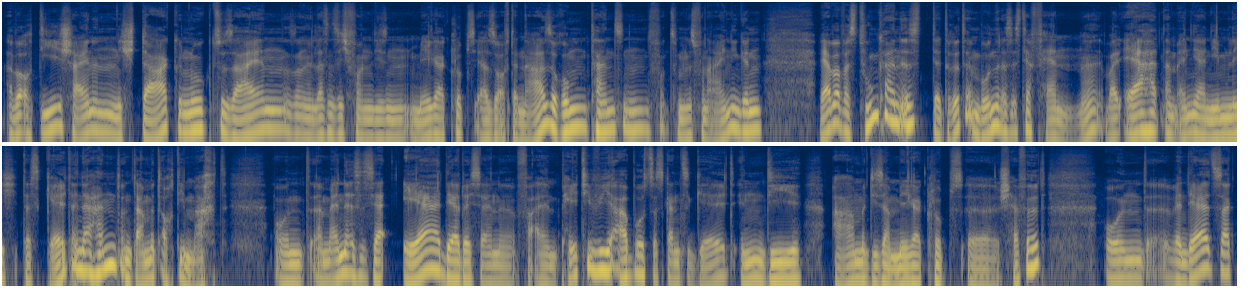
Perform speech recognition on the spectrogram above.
aber auch die scheinen nicht stark genug zu sein, sondern lassen sich von diesen Megaclubs eher so auf der Nase rumtanzen, von, zumindest von einigen. Wer aber was tun kann, ist der Dritte im Bunde, das ist der Fan, ne? weil er hat am Ende ja nämlich das Geld in der Hand und damit auch die Macht. Und am Ende ist es ja er, der durch seine vor allem Pay-TV-Abos das ganze Geld in die Arme dieser Megaclubs äh, scheffelt. Und äh, wenn der jetzt sagt,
